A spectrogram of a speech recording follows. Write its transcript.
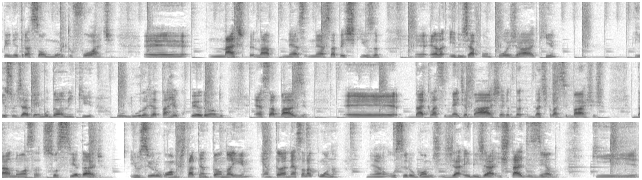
penetração muito forte é, nas, na, nessa, nessa pesquisa, é, ela, ele já apontou já que isso já vem mudando e que o Lula já está recuperando essa base é, da classe média baixa, da, das classes baixas da nossa sociedade. E o Ciro Gomes está tentando aí entrar nessa lacuna. Né? O Ciro Gomes já, ele já está dizendo que,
